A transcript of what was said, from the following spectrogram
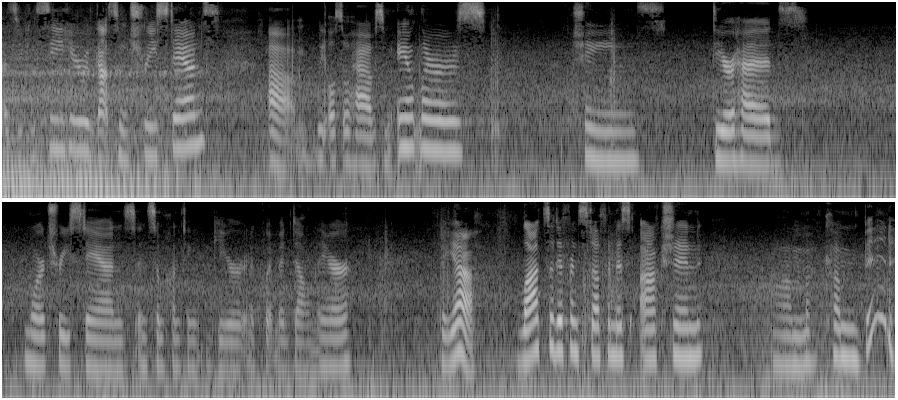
As you can see here, we've got some tree stands. Um, we also have some antlers, chains, deer heads, more tree stands, and some hunting gear and equipment down there. But yeah, lots of different stuff in this auction. Um, come bid.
